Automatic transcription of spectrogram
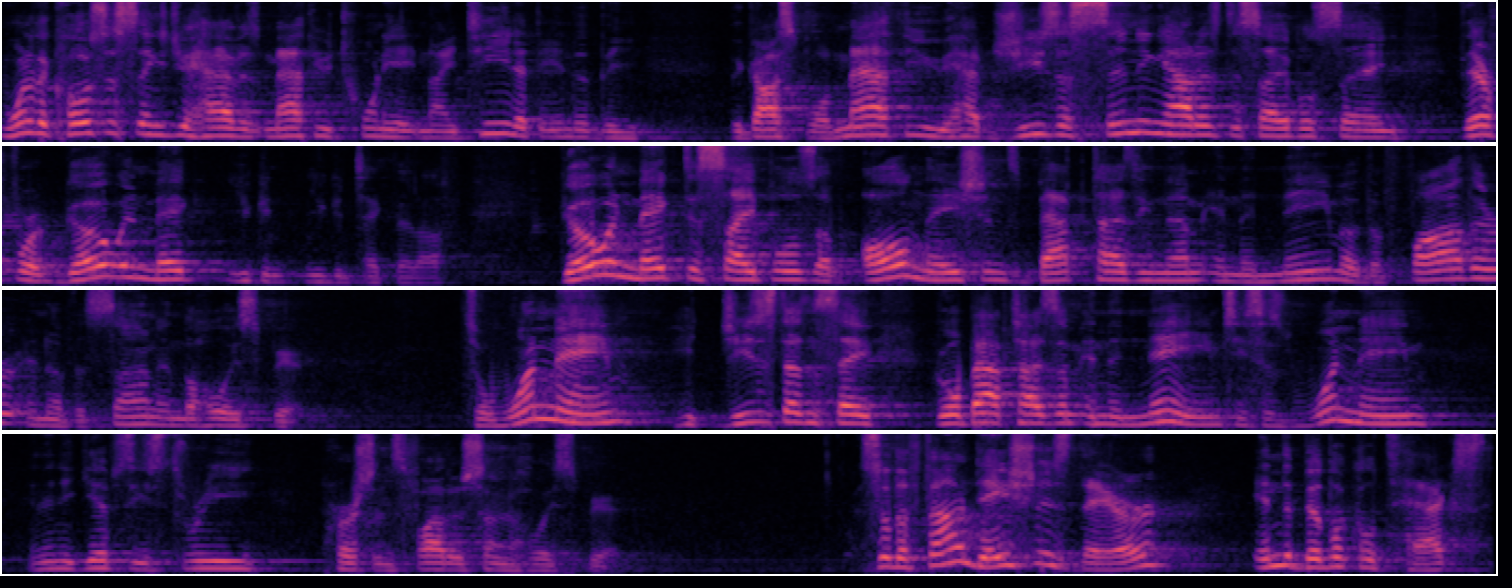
one of the closest things you have is Matthew 28 19. At the end of the, the Gospel of Matthew, you have Jesus sending out his disciples saying, Therefore, go and make, you can, you can take that off. Go and make disciples of all nations, baptizing them in the name of the Father and of the Son and the Holy Spirit. So, one name, he, Jesus doesn't say, go baptize them in the names. He says one name, and then he gives these three persons Father, Son, and Holy Spirit. So, the foundation is there in the biblical text,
